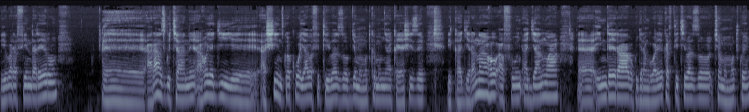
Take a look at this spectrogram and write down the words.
Uyu barafinda rero arazwi cyane aho yagiye ashinjwa ko yaba afite ibibazo byo mu mutwe mu myaka yashize bikagera n'aho ajyanwa indera kugira ngo barebe ko afite ikibazo cyo mu mutwe.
